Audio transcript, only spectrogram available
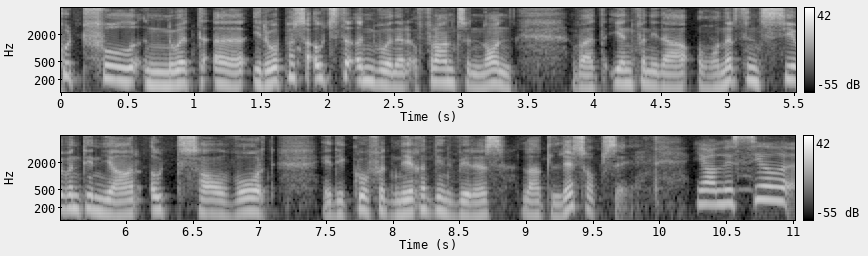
goed voel noot 'n uh, Europa se oudste inwoner, Frans Non, wat een van die dae 117 jaar oud sal word, het die COVID-19 virus laat les op sê. Ja, Lucille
